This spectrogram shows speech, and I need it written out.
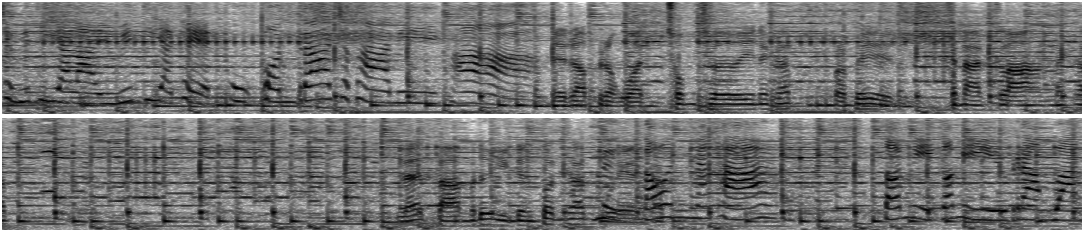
ชวิทยาลัย วิทยาเขตอุบลราชธานีค่ะ ได้รับรางวัลชมเชยนะครับ ประเภทขนาดกลางนะครับ และตามมาด้วยอีกหนึ่งต้นครับหนึ่งแครับต้นนะคะ ต้นนี้ก็มีรางวัล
